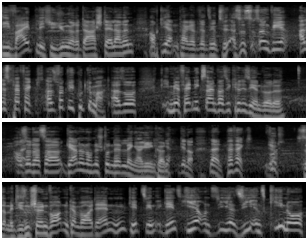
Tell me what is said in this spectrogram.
die weibliche jüngere Darstellerin. Auch die hat ein paar... Also es ist irgendwie alles perfekt. Also wirklich gut gemacht. Also mir fällt nichts ein, was ich kritisieren würde. Außer, dass er gerne noch eine Stunde hätte länger gehen können. Ja, genau. Nein, perfekt. Gut. Ja. So, mit diesen schönen Worten können wir heute enden. Geht's, geht's ihr und sie, sie ins Kino.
